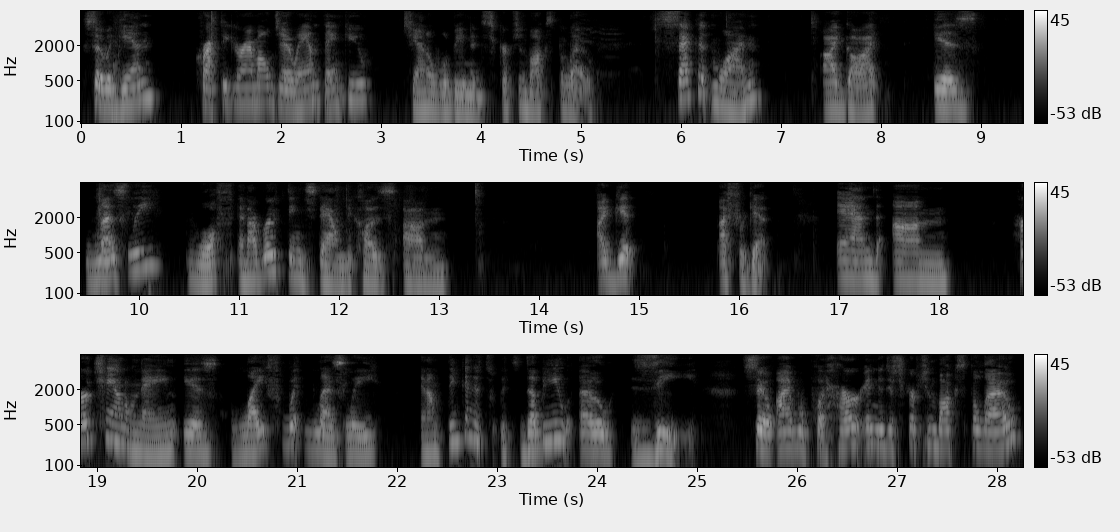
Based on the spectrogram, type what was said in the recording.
So again, Crafty Grandma Joanne, thank you. Channel will be in the description box below. Second one I got is Leslie Wolf. And I wrote things down because um, I get, I forget. And um, her channel name is Life with Leslie, and I'm thinking it's it's W-O-Z. So I will put her in the description box below.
